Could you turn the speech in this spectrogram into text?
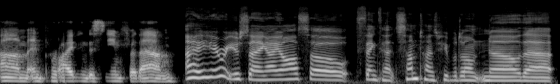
um, and providing the same for them. I hear what you're saying. I also think that sometimes people don't know that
